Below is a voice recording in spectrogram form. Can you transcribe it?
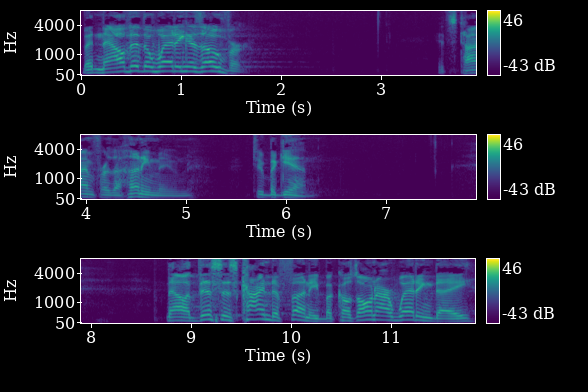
But now that the wedding is over, it's time for the honeymoon to begin. Now, this is kind of funny because on our wedding day,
